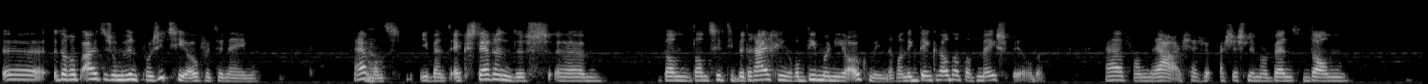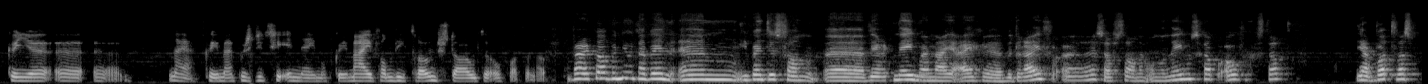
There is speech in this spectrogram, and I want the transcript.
uh, erop uit is om hun positie over te nemen. Hè, Want je bent extern, dus ehm, dan, dan zit die bedreiging er op die manier ook minder. Want ik denk wel dat dat meespeelde. Hè, van ja, als je, als je slimmer bent, dan kun je, uh, uh, nou ja, kun je mijn positie innemen of kun je mij van die troon stoten of wat dan ook. Waar ik wel benieuwd naar ben, um, je bent dus van uh, werknemer naar je eigen bedrijf, zelfstandig ondernemerschap overgestapt. Ja, wat was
